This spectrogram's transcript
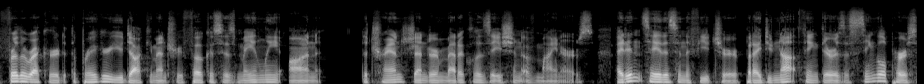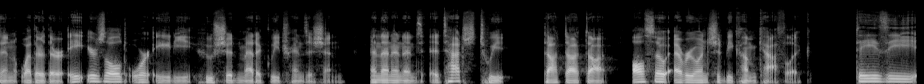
For the record, the PragerU documentary focuses mainly on the transgender medicalization of minors. I didn't say this in the future, but I do not think there is a single person, whether they're eight years old or 80, who should medically transition. And then in an attached tweet, dot, dot, dot, also everyone should become Catholic. Daisy,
